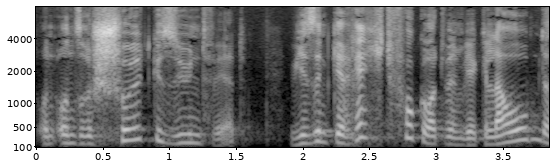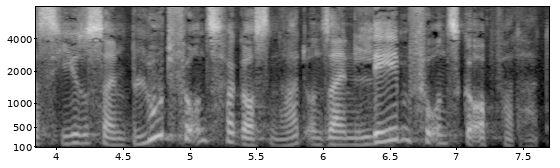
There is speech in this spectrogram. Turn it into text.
und unsere Schuld gesühnt wird. Wir sind gerecht vor Gott, wenn wir glauben, dass Jesus sein Blut für uns vergossen hat und sein Leben für uns geopfert hat.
